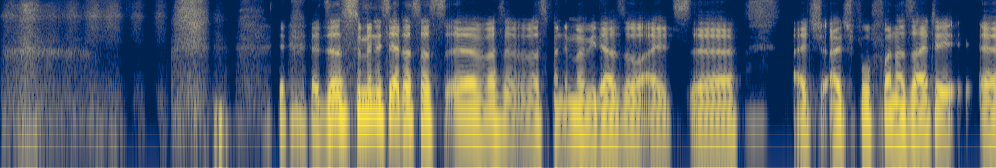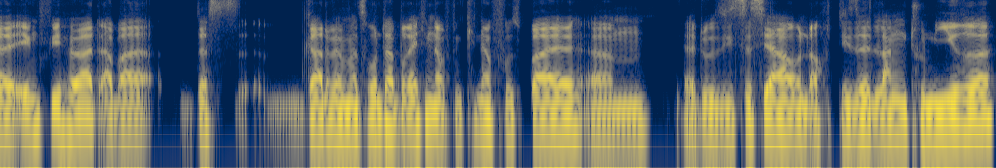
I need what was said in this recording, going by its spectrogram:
das ist zumindest ja das, was, äh, was, was man immer wieder so als, äh, als, als Spruch von der Seite äh, irgendwie hört. Aber das, gerade wenn wir es runterbrechen auf den Kinderfußball, ähm, ja, du siehst es ja und auch diese langen Turniere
